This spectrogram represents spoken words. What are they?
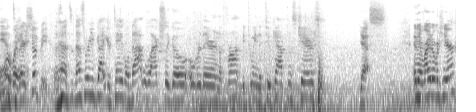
And or where ta- there should be. That's that's where you've got your table. That will actually go over there in the front between the two captain's chairs. Yes. And then right over here,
